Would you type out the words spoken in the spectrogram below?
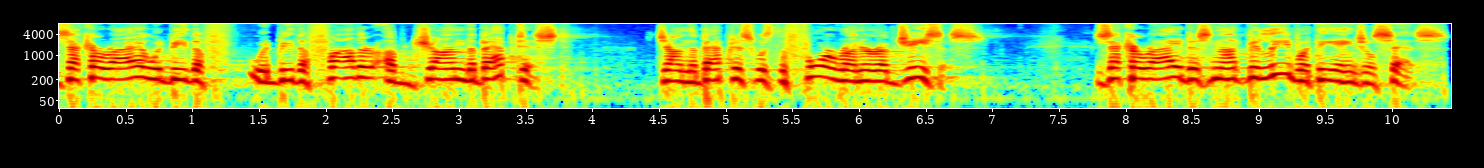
Zechariah would be the, would be the father of John the Baptist. John the Baptist was the forerunner of Jesus. Zechariah does not believe what the angel says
